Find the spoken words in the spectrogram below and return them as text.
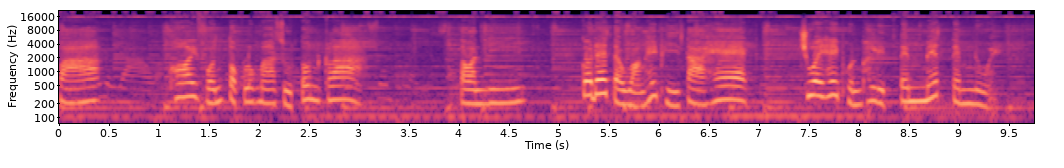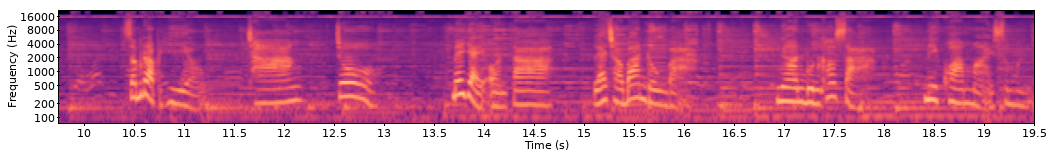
ฟ้า คอยฝนตกลงมาสู่ต้นกล้า ตอนนี้ก็ได้แต่หวังให้ผีตาแหก ช่วยให้ผลผลิตเต็มเม็ดเต็มหน่วยสำหรับเหี่ยว ช้าง โจ้ แม่ใหญ่อ่อนตา และชาวบ้านดงบาก งานบุญข้าวสากมีความหมายเสมอ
